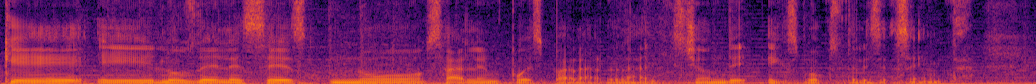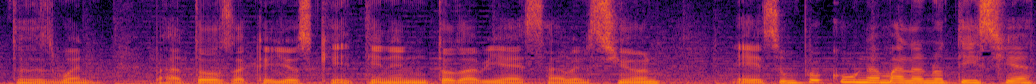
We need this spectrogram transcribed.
que eh, los DLCs no salen pues para la edición de Xbox 360. Entonces bueno, para todos aquellos que tienen todavía esa versión, es un poco una mala noticia,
